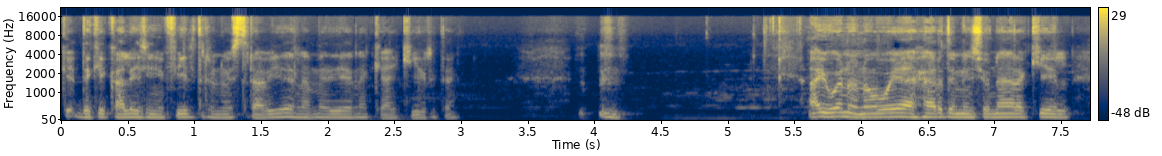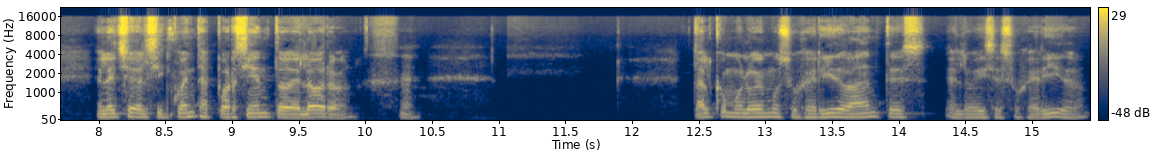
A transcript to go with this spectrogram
de que Kali se infiltre en nuestra vida en la medida en la que hay Kirtan. Ay, bueno, no voy a dejar de mencionar aquí el, hecho del 50% del oro. tal como lo hemos sugerido antes, él lo dice sugerido,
